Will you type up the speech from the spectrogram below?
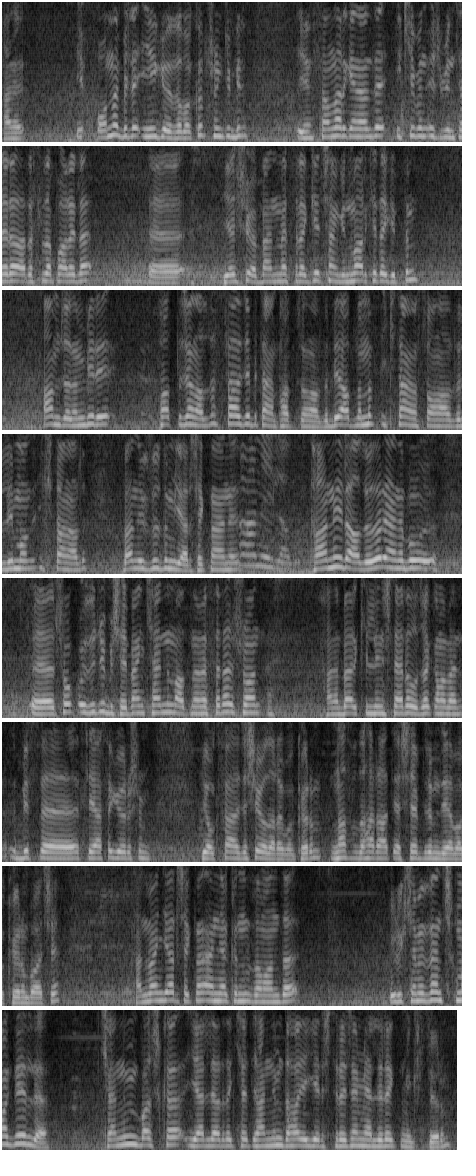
Hani ona bile iyi göze bakıp çünkü biz insanlar genelde 2000-3000 TL arasında parayla e, yaşıyor. Ben mesela geçen gün markete gittim. Amcanın biri patlıcan aldı. Sadece bir tane patlıcan aldı. Bir ablamız iki tane soğan aldı. Limon iki tane aldı. Ben üzüldüm gerçekten. Hani Taneyle alın. taneyle alıyorlar. Yani bu e, çok üzücü bir şey. Ben kendim adına mesela şu an hani belki linçler olacak ama ben bir e, siyasi görüşüm yok. Sadece şey olarak bakıyorum. Nasıl daha rahat yaşayabilirim diye bakıyorum bu açı. Hani ben gerçekten en yakın zamanda ülkemizden çıkmak değil de kendimi başka yerlerde kendimi daha iyi geliştireceğim yerlere gitmek istiyorum.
